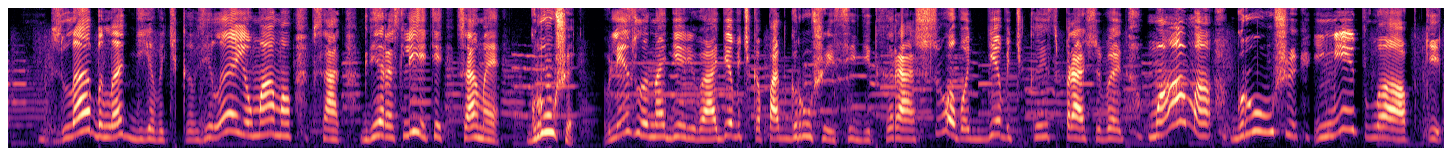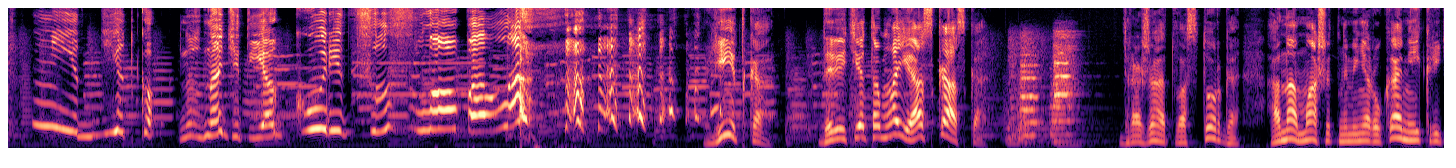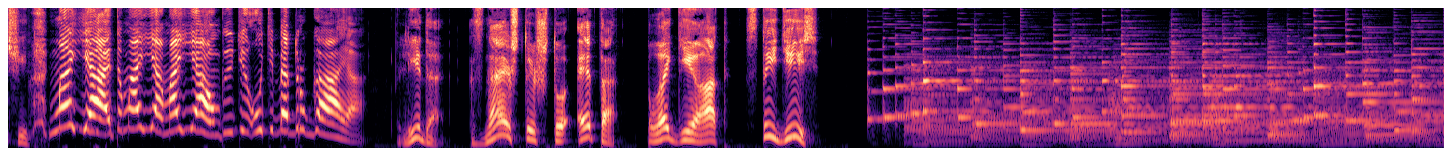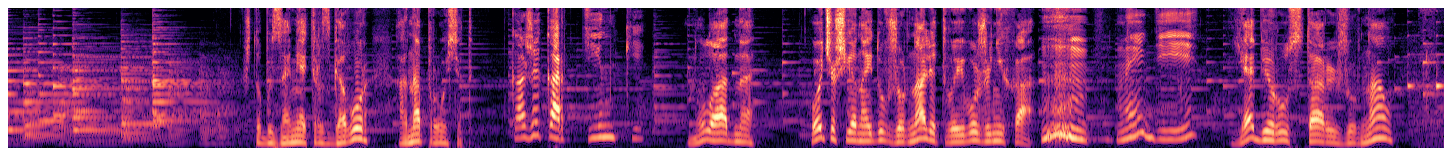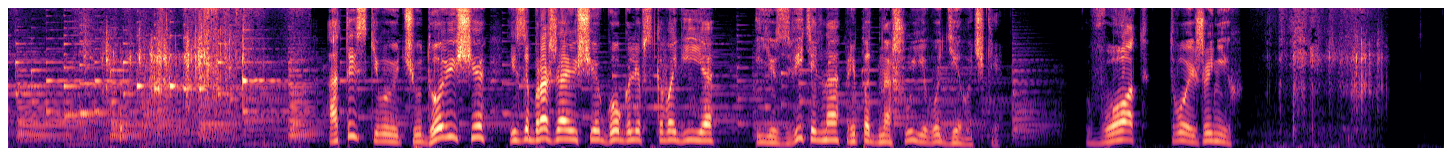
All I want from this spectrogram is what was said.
Жила-была девочка, взяла ее мама в сад, где росли эти самые груши. Влезла на дерево, а девочка под грушей сидит. Хорошо, вот девочка и спрашивает, мама, груши имеют лапки? Нет, детка, ну значит я курицу слопала. Литка, да ведь это моя сказка. Дрожа от восторга, она машет на меня руками и кричит. Моя, это моя, моя, у тебя- другая. Лида, знаешь ты, что это плагиат? Стыдись! Чтобы замять разговор, она просит. Покажи картинки. Ну ладно, хочешь я найду в журнале твоего жениха? Найди. Я беру старый журнал, отыскиваю чудовище, изображающее гоголевского вия, и язвительно преподношу его девочке. «Вот твой жених!»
